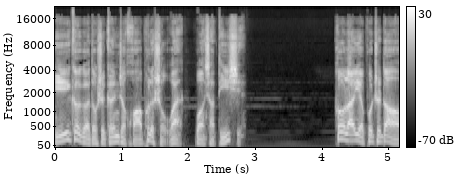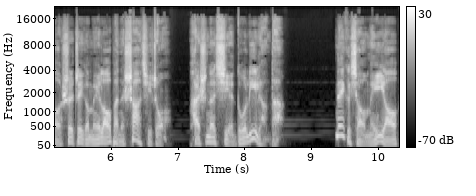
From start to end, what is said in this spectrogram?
一个个都是跟着划破了手腕往下滴血。后来也不知道是这个煤老板的煞气重，还是那血多力量大，那个小煤窑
